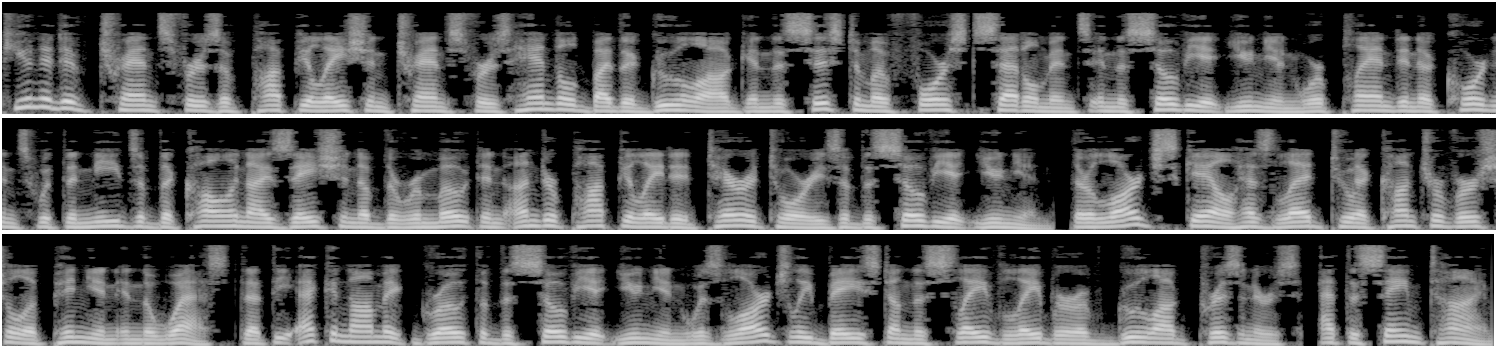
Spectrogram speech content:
Punitive transfers of population transfers handled by the Gulag and the system of forced settlements in the Soviet Union were planned in accordance with the needs of the colonization of the remote and underpopulated territories of the Soviet Union. Their large scale has led to a controversial opinion in the West that the economic growth of the Soviet Union was largely based on the slave labor of Gulag prisoners. At the same time,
